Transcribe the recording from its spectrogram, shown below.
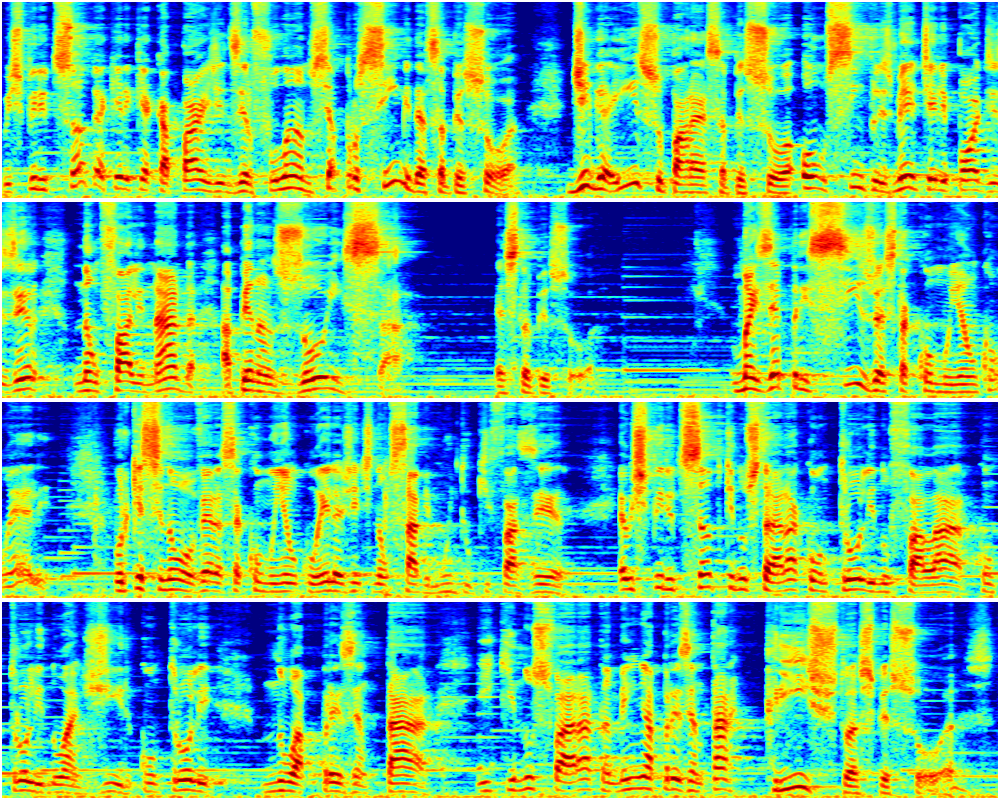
O Espírito Santo é aquele que é capaz de dizer, fulano, se aproxime dessa pessoa. Diga isso para essa pessoa. Ou simplesmente ele pode dizer, não fale nada, apenas ouça esta pessoa. Mas é preciso esta comunhão com Ele, porque se não houver essa comunhão com Ele, a gente não sabe muito o que fazer. É o Espírito Santo que nos trará controle no falar, controle no agir, controle no apresentar e que nos fará também apresentar Cristo às pessoas.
